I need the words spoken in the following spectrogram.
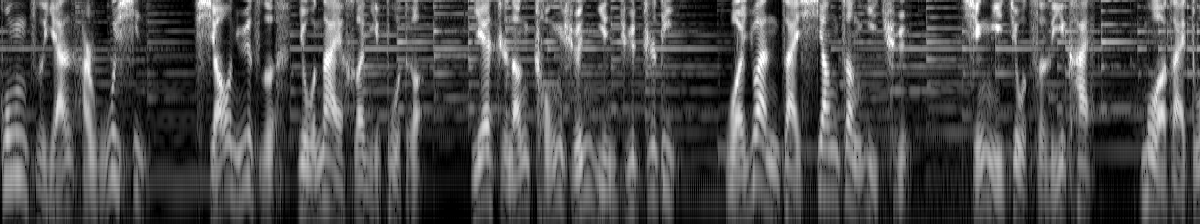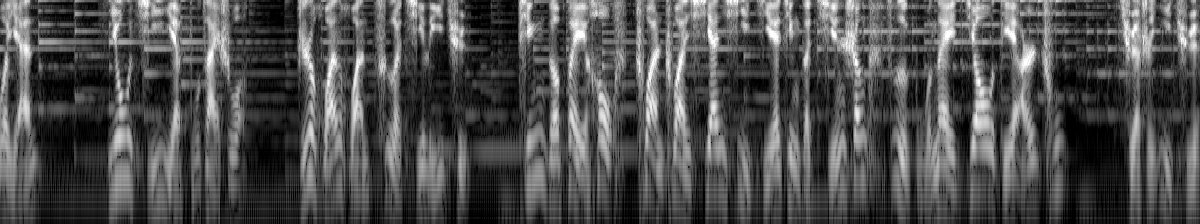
公子言而无信，小女子又奈何你不得，也只能重寻隐居之地。我愿再相赠一曲，请你就此离开，莫再多言。幽奇也不再说，只缓缓侧骑离去。听得背后串串纤细洁净的琴声自谷内交叠而出，却是一曲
